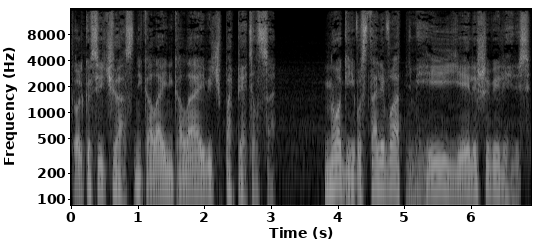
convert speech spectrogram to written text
Только сейчас Николай Николаевич попятился. Ноги его стали ватными и еле шевелились.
